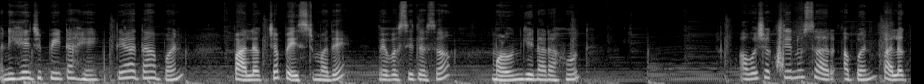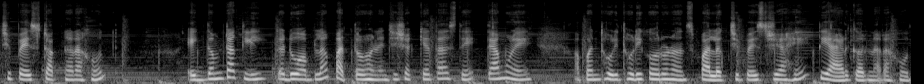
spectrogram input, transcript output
आणि हे जे पीठ आहे ते आता आपण पालकच्या पेस्टमध्ये व्यवस्थित असं मळून घेणार आहोत. आवश्यकतेनुसार आपण पालकची पेस्ट टाकणार आहोत. एकदम टाकली तर डो आपला पातळ होण्याची शक्यता असते. त्यामुळे आपण थोडी थोडी करूनच पालकची पेस्ट जी आहे ती ॲड करणार आहोत.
